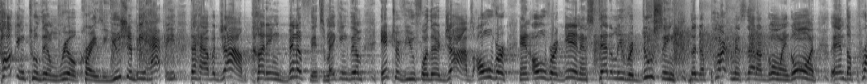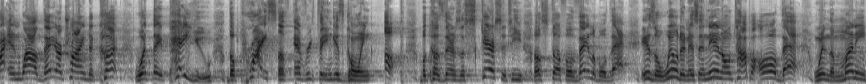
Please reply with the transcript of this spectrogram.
talking to them real crazy. You should be happy to have a job, cutting benefits, making them interview for their jobs over and over again and steadily reducing the departments that are going on. And the pri- and while they are trying to cut what they pay you, the price of everything is going up because there's a scarcity of stuff available. That is a wilderness. And then on top of all that, when the money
